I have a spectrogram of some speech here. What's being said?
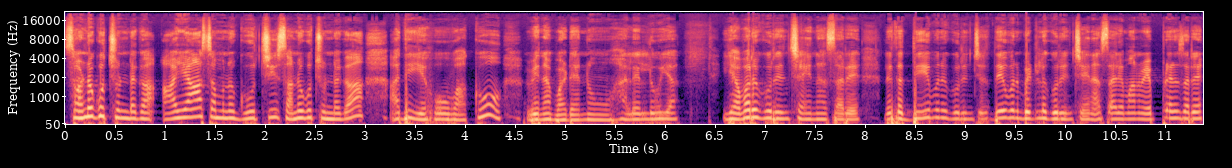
సణుగుచుండగా ఆయాసమును గూర్చి సణుగుచుండగా అది యహోవాకు వినబడెను. హలెల్లుయ. ఎవరి గురించి అయినా సరే లేదా దేవుని గురించి దేవుని బిడ్డల గురించి అయినా సరే మనం ఎప్పుడైనా సరే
